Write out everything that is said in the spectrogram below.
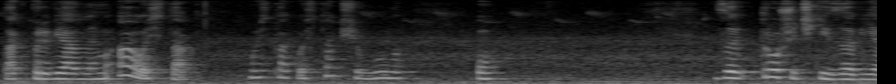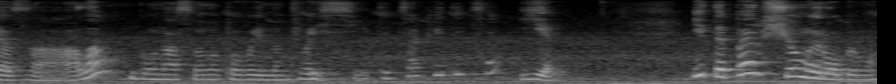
так прив'язуємо, а ось так. Ось так, ось так, щоб було. О. Трошечки зав'язала, бо у нас воно повинно висіти, ця китиця. Є. І тепер що ми робимо?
